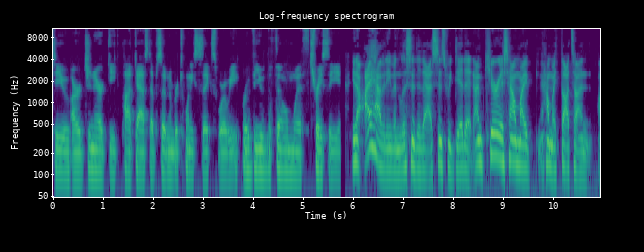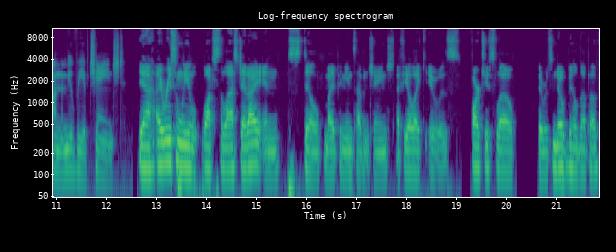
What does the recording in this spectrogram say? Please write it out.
to our Generic Geek podcast episode number 26, where we reviewed the film with Tracy. You know, I haven't even listened to that since we did it. I'm curious how my how my thoughts on on the movie have changed. Yeah, I recently watched The Last Jedi, and still my opinions haven't changed. I feel like it was far too slow. There was no buildup of,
